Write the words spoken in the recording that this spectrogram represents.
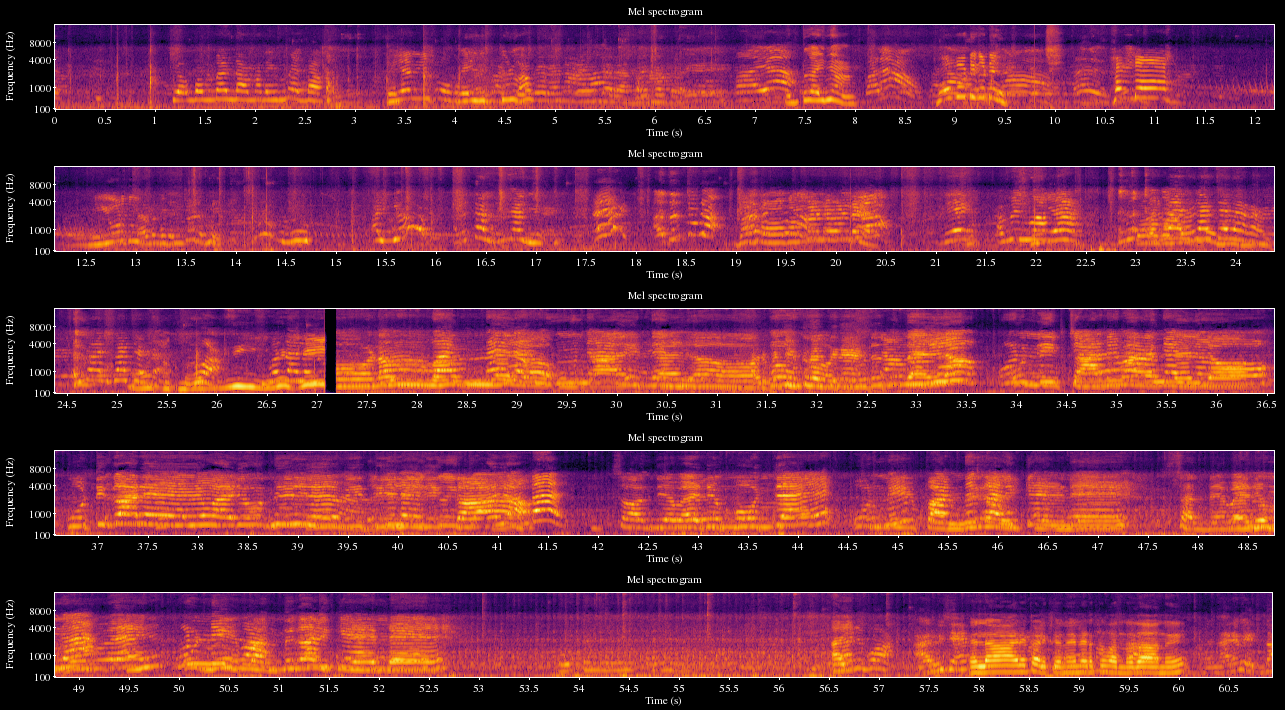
ശോകം വേണ്ട മടയും വേണ്ട എടുത്തു കഴിഞ്ഞാ പൊട്ടിക്കട്ടെ ഓണം വന്നല്ലോ ഉണ്ണി പന്ത് കളിക്കണ്ടേ. സന്ധ്യ വരും ഉണ്ണി പന്ത് കളിക്കണ്ടേ. എല്ലാരും കളിക്കുന്നതിനിടക്ക് വന്നതാണ്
